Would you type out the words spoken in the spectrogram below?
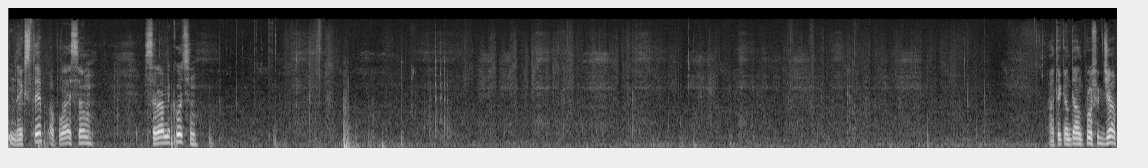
Next step, apply some ceramic coating. I think I'm done perfect job.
